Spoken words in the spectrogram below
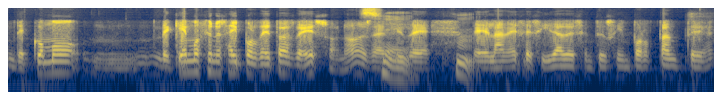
de cómo de qué emociones hay por detrás de eso, ¿no? Es Sí. decir, de, Hmm. de la necesidad de sentirse importante,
